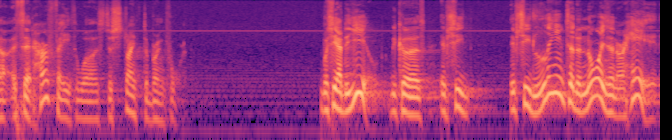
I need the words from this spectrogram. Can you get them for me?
uh, it said her faith was the strength to bring forth. But she had to yield because if she if she leaned to the noise in her head,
